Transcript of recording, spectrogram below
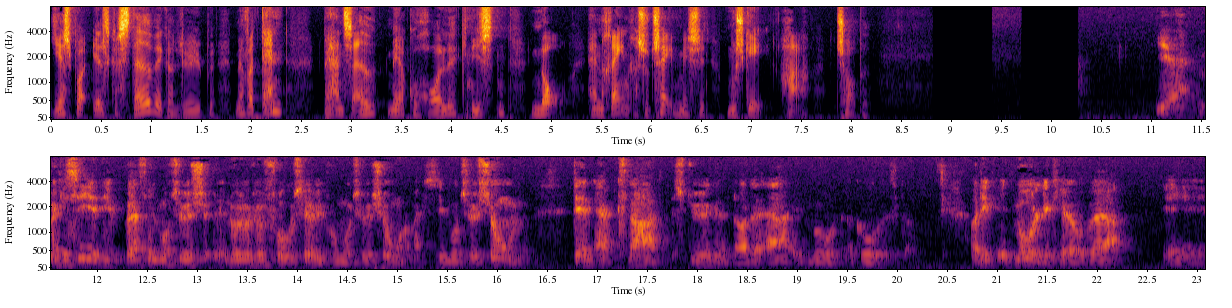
Jesper elsker stadigvæk at løbe. Men hvordan bærer han sig ad med at kunne holde knisten, når han rent resultatmæssigt måske har toppet? Ja, man kan sige, at i hvert fald motivation, nu, nu fokuserer vi på motivation, og man kan sige, at motivationen, den er klart styrket, når der er et mål at gå efter. Og det, et mål, det kan jo være øh,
